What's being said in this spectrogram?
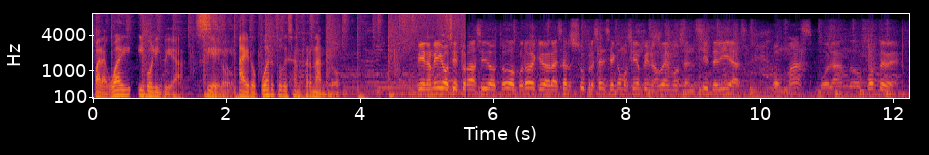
Paraguay y Bolivia. Cielo, Aeropuerto de San Fernando. Bien amigos, esto ha sido todo por hoy. Quiero agradecer su presencia como siempre y nos vemos en 7 días con más Volando por TV.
